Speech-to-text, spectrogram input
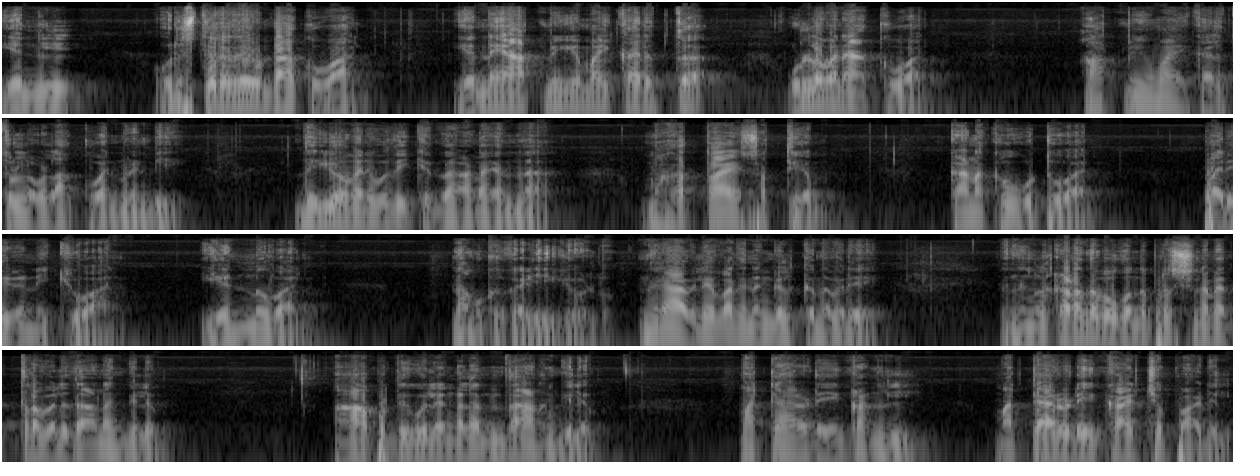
എന്നിൽ ഒരു സ്ഥിരതയുണ്ടാക്കുവാൻ എന്നെ ആത്മീയമായി കരുത്ത് ഉള്ളവനാക്കുവാൻ ആത്മീയമായി കരുത്തുള്ളവളാക്കുവാൻ വേണ്ടി ദൈവം അനുവദിക്കുന്നതാണ് എന്ന മഹത്തായ സത്യം കണക്ക് കൂട്ടുവാൻ പരിഗണിക്കുവാൻ എണ്ണുവാൻ നമുക്ക് കഴിയുകയുള്ളൂ. ഇന്ന് രാവിലെ വചനം കേൾക്കുന്നവരെ നിങ്ങൾ കടന്നു പോകുന്ന പ്രശ്നം എത്ര വലുതാണെങ്കിലും ആ പ്രതികൂലങ്ങൾ എന്താണെങ്കിലും മറ്റാരുടെയും കണ്ണിൽ മറ്റാരുടെയും കാഴ്ചപ്പാടിൽ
